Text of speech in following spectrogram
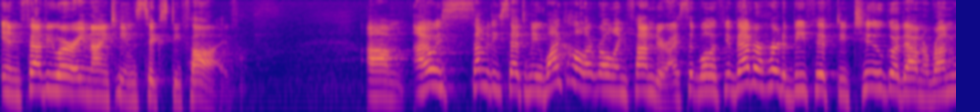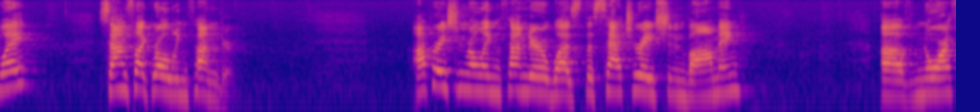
in February 1965. Um, I always, somebody said to me, why call it Rolling Thunder? I said, well, if you've ever heard a B-52 go down a runway, sounds like Rolling Thunder. Operation Rolling Thunder was the saturation bombing of North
